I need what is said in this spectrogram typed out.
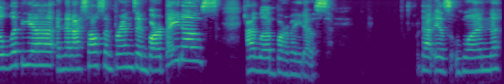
Olivia, and then I saw some friends in Barbados. I love Barbados. That is one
